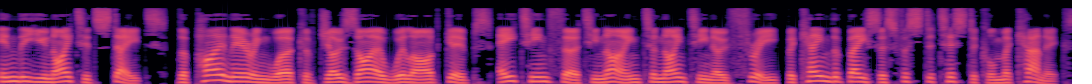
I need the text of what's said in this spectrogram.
In the United States, the pioneering work of Josiah Willard Gibbs (1839–1903) became the basis for statistical mechanics.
